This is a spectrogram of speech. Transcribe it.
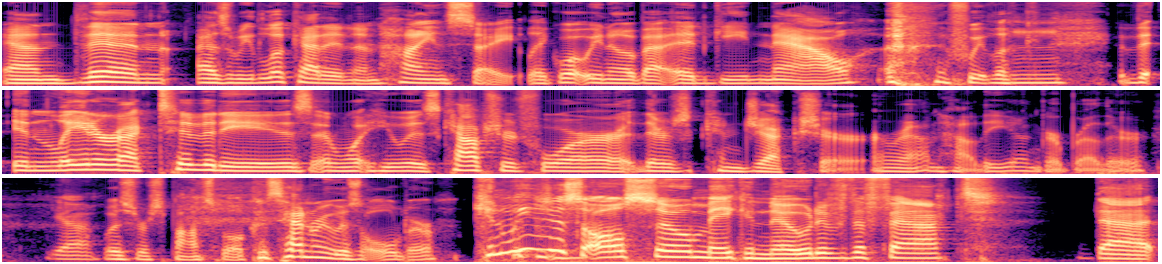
And then, as we look at it in hindsight, like what we know about Ed Gein now, if we look mm-hmm. the, in later activities and what he was captured for, there's conjecture around how the younger brother Yeah. was responsible because Henry was older. Can we just also make a note of the fact that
